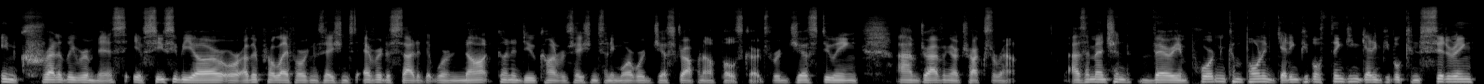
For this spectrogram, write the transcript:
incredibly remiss if CCBR or other pro life organizations ever decided that we're not going to do conversations anymore. We're just dropping off postcards. We're just doing um, driving our trucks around. As I mentioned, very important component getting people thinking, getting people considering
